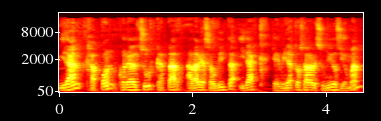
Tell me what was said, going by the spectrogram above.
Irán, Japón, Corea del Sur, Qatar, Arabia Saudita, Irak, Emiratos Árabes Unidos y Oman.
